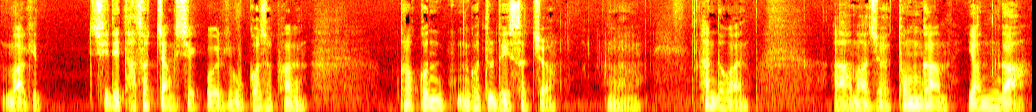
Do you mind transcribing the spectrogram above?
막 이렇게 CD 다섯 장씩 뭐 이렇게 묶어서 파는 그런 것들도 있었죠. 어, 한동안. 아, 맞아요. 동감, 연가,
